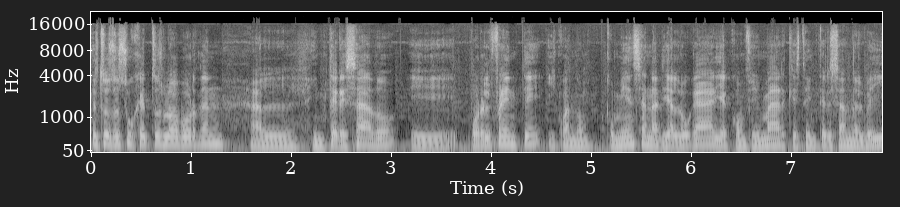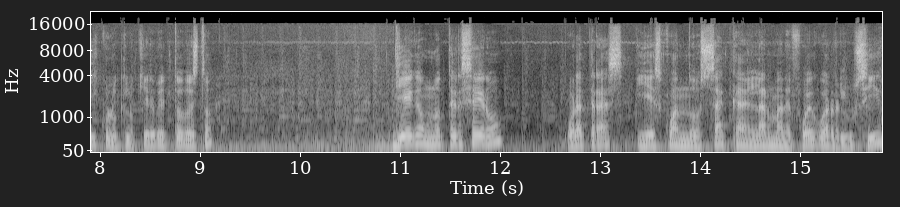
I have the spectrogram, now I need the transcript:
Estos dos sujetos lo abordan al interesado eh, por el frente y cuando comienzan a dialogar y a confirmar que está interesado en el vehículo, que lo quiere ver todo esto, llega uno tercero por atrás y es cuando sacan el arma de fuego a relucir,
